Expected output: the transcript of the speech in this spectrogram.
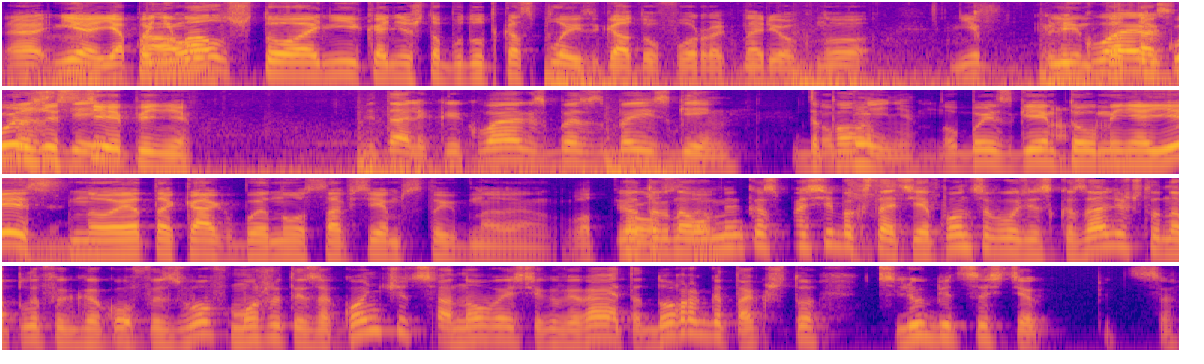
Э, не, я понимал, а что они, конечно, будут косплеить God of War Ragnarok, но не, блин, до такой же степени. Виталик, requires best base game. Дополнение. Ну, base game-то у меня есть, но это как бы, ну, совсем стыдно. Вот Петр просто. Науменко, спасибо. Кстати, японцы вроде сказали, что наплыв игроков из WoW может и закончиться, а новые сервера это дорого, так что слюбится, стерпится.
